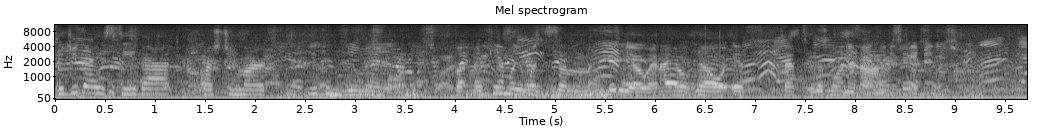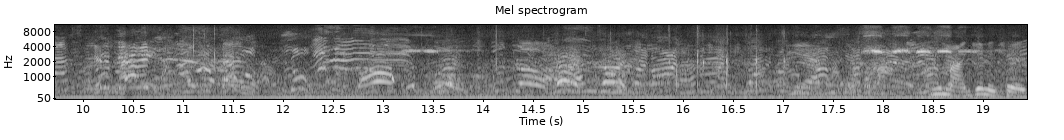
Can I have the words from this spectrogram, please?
Could you guys see that question mark? You can zoom in, but my family wants some video, and I don't know if that's a good one or not. Get Gabby! You my guinea pig.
